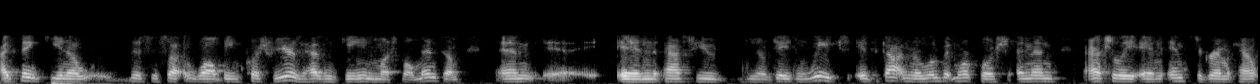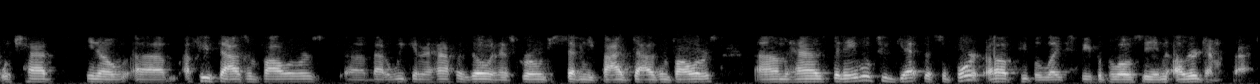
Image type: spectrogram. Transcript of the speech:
I think, you know, this is, uh, while being pushed for years, it hasn't gained much momentum. And uh, in the past few, you know, days and weeks, it's gotten a little bit more push. And then actually an Instagram account which had, you know, uh, a few thousand followers uh, about a week and a half ago and has grown to 75,000 followers, um, has been able to get the support of people like Speaker Pelosi and other Democrats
